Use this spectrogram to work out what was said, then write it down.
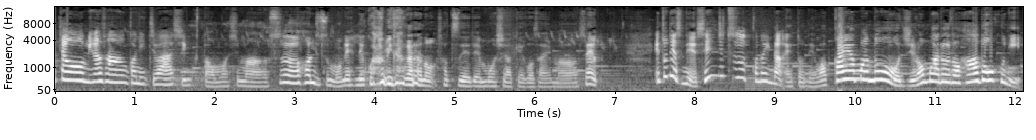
オチャオ皆さん、こんにちは。シンクと申します。本日もね、寝転びながらの撮影で申し訳ございません。えっとです。ね、先日、この間、えっとね、和歌山のジロマルのハードオフに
